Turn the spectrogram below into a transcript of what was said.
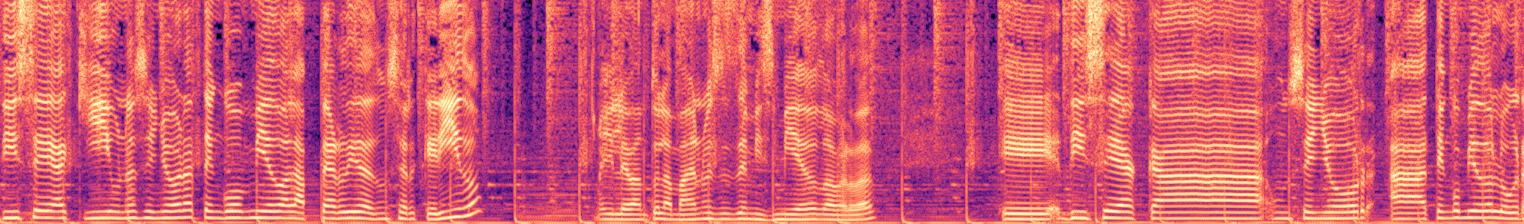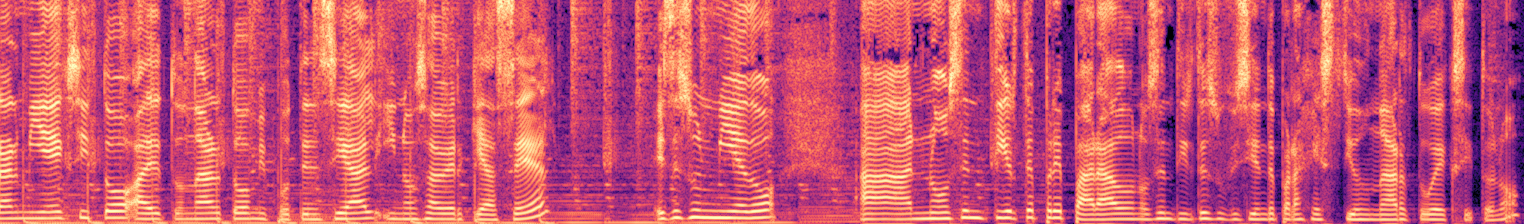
Dice aquí una señora, tengo miedo a la pérdida de un ser querido. Y levanto la mano, ese es de mis miedos, la verdad. Eh, dice acá un señor, ah, tengo miedo a lograr mi éxito, a detonar todo mi potencial y no saber qué hacer. Ese es un miedo a no sentirte preparado, no sentirte suficiente para gestionar tu éxito, ¿no?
